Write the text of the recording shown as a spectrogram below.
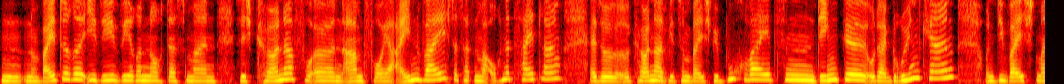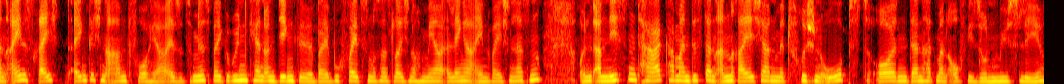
eine weitere Idee wäre noch, dass man sich Körner äh, einen Abend vorher einweicht. Das hatten wir auch eine Zeit lang. Also äh, Körner wie zum Beispiel Buchweizen, Dinkel oder Grünkern. Und die weicht man ein. Es reicht eigentlich einen Abend vorher. Also zumindest bei Grünkern und Dinkel. Bei Buchweizen muss man es, glaube ich, noch mehr länger einweichen lassen. Und am nächsten Tag kann man das dann anreichern mit frischem Obst. Und dann hat man auch wie so ein Müsli.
